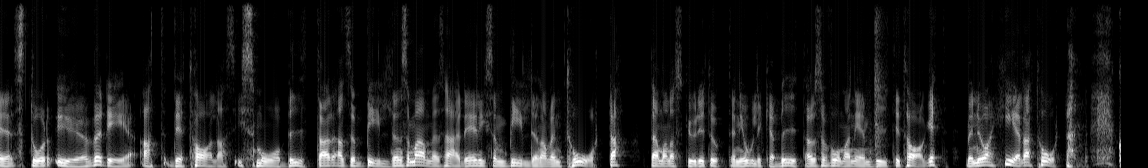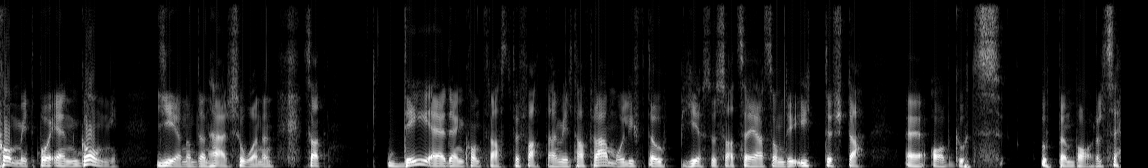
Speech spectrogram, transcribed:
eh, står över det att det talas i små bitar. Alltså bilden som används här det är liksom bilden av en tårta där man har skurit upp den i olika bitar och så får man en bit i taget. Men nu har hela tårtan kommit på en gång genom den här sonen. Så att det är den kontrast författaren vill ta fram och lyfta upp Jesus så att säga som det yttersta eh, av Guds uppenbarelse.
